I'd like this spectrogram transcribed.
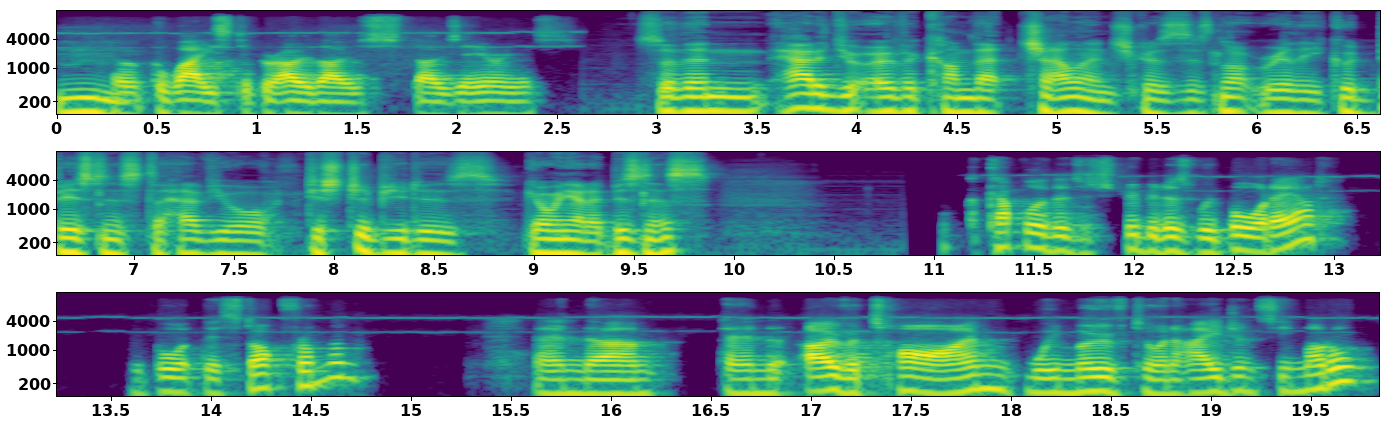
mm. ways to grow those those areas. So then, how did you overcome that challenge? Because it's not really good business to have your distributors going out of business. A couple of the distributors we bought out. We bought their stock from them, and um, and over time we moved to an agency model,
